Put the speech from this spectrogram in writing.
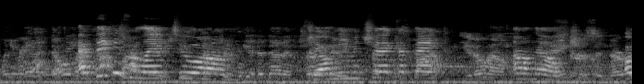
when he ran at Dover. I think he's related to, um, veterans getting it done in Joe training. Nemechek, I think. You know how Oh, no. anxious and nervous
